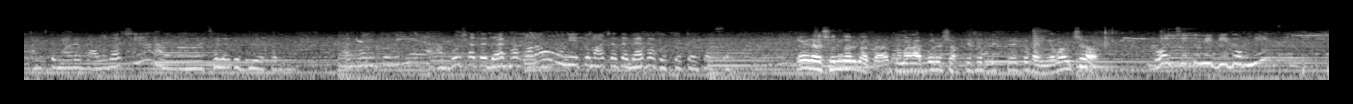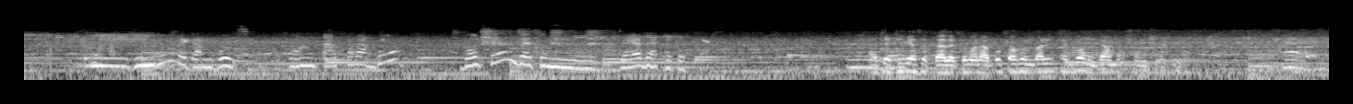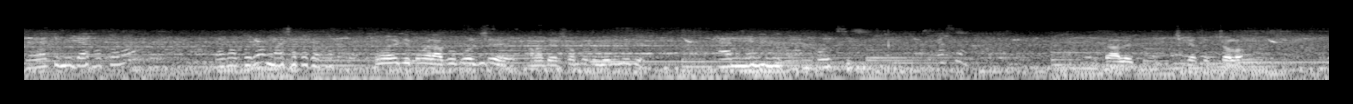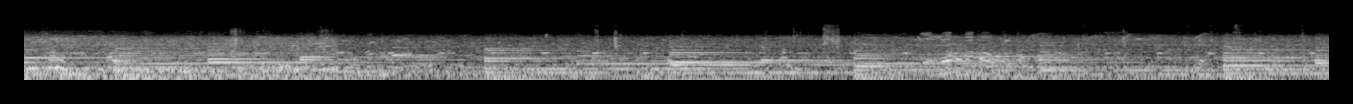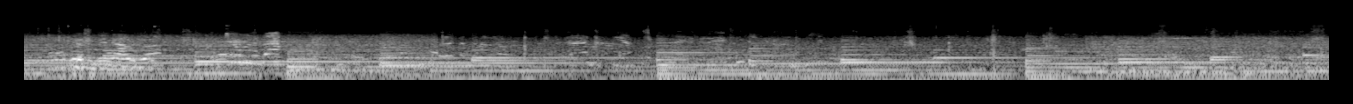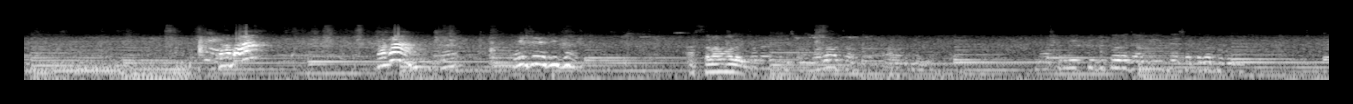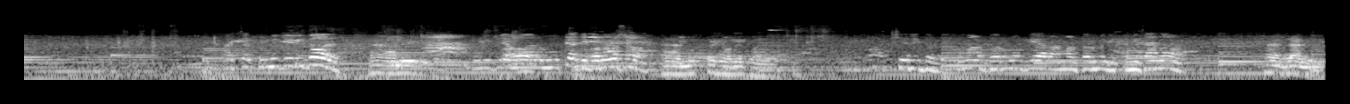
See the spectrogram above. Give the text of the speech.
আমি তোমার ভালোবাসি আমি ছেলেকে বিয়ে করব। এখন তুমি আব্বুর সাথে দেখা করো উনি তোমার সাথে দেখা করতে চাইতেছে। এটা সুন্দর কথা। তোমার আব্বুরে সবকিছু বিস্তারিত ভেঙে বলছো? বলছি তুমি বিধর্মী তুমি হিন্দু এটা আমি বলছি। এখন তারপর আব্বু বলছেন যে তুমি জায়গা দেখা করতে। আচ্ছা ঠিক আছে তাহলে তোমার আব্বু কখন বাড়ি থাকব আমি যাব সমস্যা নেই। হ্যাঁ জায়গা তুমি দেখা করো দেখা করে আমার সাথে কথা বলো। তোমার কি তোমার আব্বু বলছে আমাদের সম্পর্ক মেনে নিবে? হ্যাঁ মেনে আমি বলছি। ঠিক আছে। তাহলে ঠিক আছে চলো। বাবা? বাবা? এই যে আসসালামু আলাইকুম। ভালো আছো? তুমি একটু ভিতরে হৃদয়ের সাথে কথা বলি। আচ্ছা তুমি কি হৃদয়? হ্যাঁ আমি তুমি কি আমার মুখটাকে ভালোবাসো? হ্যাঁ মুখটাকে অনেক ভালো সে হৃদয় তোমার ধর্ম কি আর আমার ধর্ম কি? তুমি জানো? হ্যাঁ জানি।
